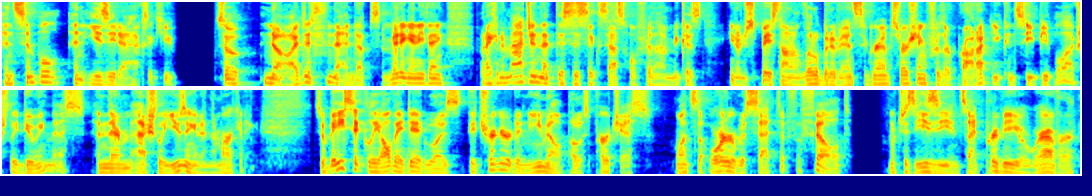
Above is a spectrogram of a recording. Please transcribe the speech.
and simple and easy to execute. So no, I didn't end up submitting anything, but I can imagine that this is successful for them because, you know, just based on a little bit of Instagram searching for their product, you can see people actually doing this and they're actually using it in their marketing. So basically all they did was they triggered an email post purchase once the order was set to fulfilled, which is easy inside Privy or wherever.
